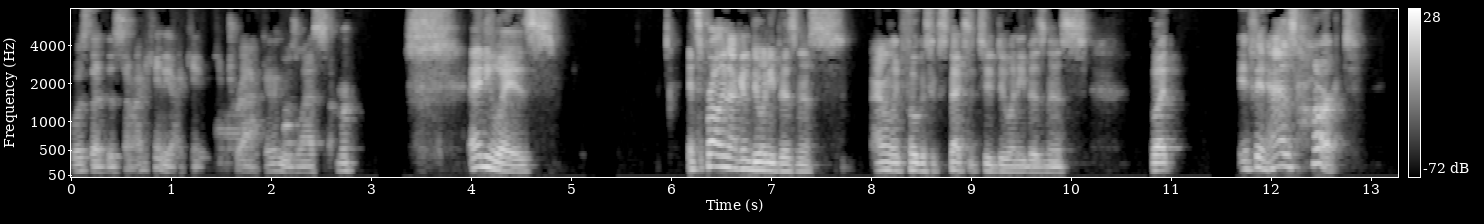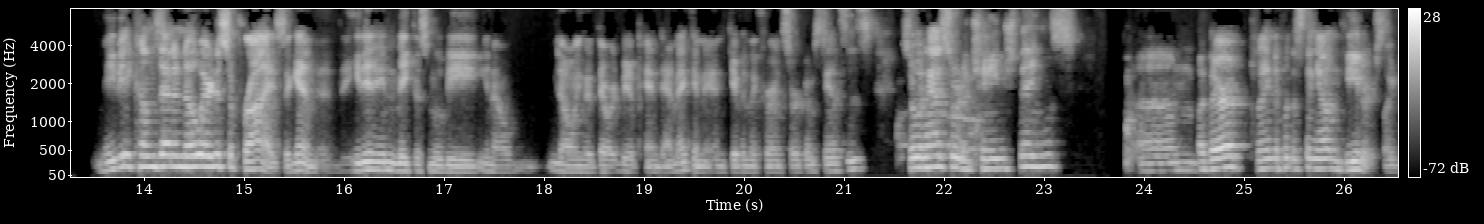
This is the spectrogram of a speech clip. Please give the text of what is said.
was that this summer? I can't. I can't keep track. I think it was last summer. Anyways, it's probably not going to do any business. I don't think Focus expects it to do any business. But if it has heart, maybe it comes out of nowhere to surprise. Again, he didn't make this movie, you know, knowing that there would be a pandemic and, and given the current circumstances. So it has sort of changed things. Um, but they're planning to put this thing out in theaters. Like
